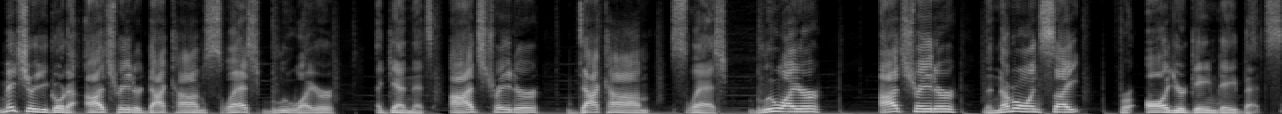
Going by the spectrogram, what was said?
make sure you go to oddstrader.com slash bluewire. Again, that's oddstrader.com slash bluewire. Oddstrader, the number one site for all your game day bets.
